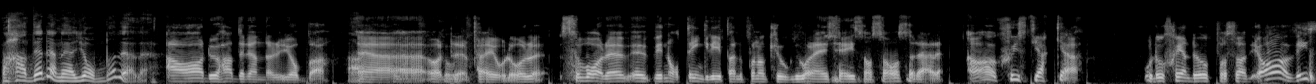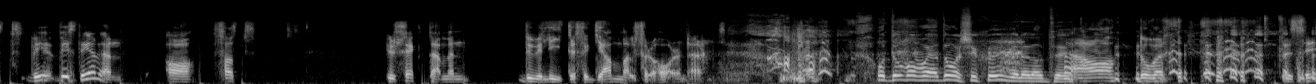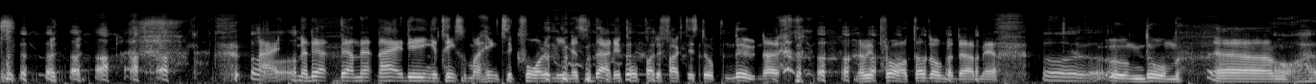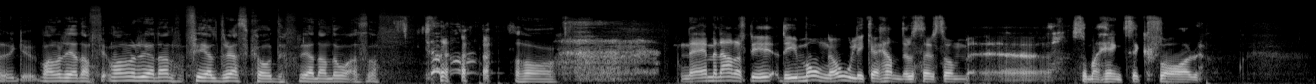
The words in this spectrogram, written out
Vad hade jag den när jag jobbade eller? ja, du hade den när du jobbade Ja, eh, under en period. Och så var det eh, vid något ingripande på någon krog, då var det en tjej som sa sådär, ja, schysst jacka. Och då sken du upp och sa, ja visst, vi- visst är den. Ja, fast ursäkta men du är lite för gammal för att ha den där. Och då var var jag då? 27 eller någonting? Ja, då var Precis. nej, men det, den, nej, det är ingenting som har hängt sig kvar i minnet sådär. Det poppade faktiskt upp nu när, när vi pratade om det där med ungdom. Ehm, Ja, herregud. Man var redan, man var redan fel dresscode redan då alltså. Ja. Nej, men annars det, det är ju många olika händelser som, eh, som har hängt sig kvar.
